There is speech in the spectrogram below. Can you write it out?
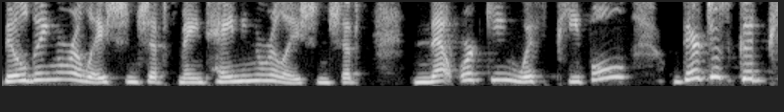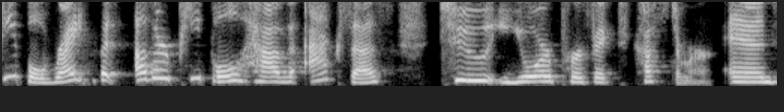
building relationships, maintaining relationships, networking with people. People, they're just good people, right? But other people have access to your perfect customer. And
